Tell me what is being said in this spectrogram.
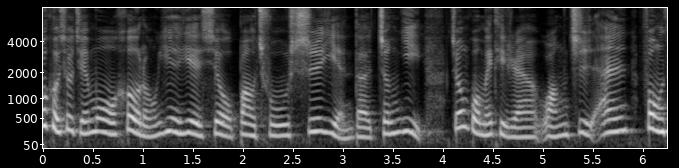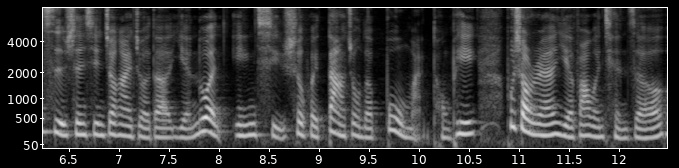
脱口秀节目《贺龙夜夜秀》爆出失言的争议，中国媒体人王志安讽刺身心障碍者的言论，引起社会大众的不满同批，不少人也发文谴责。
